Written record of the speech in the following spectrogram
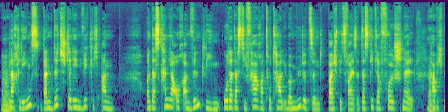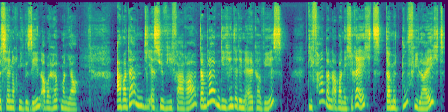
mhm. nach links, dann ditcht er den wirklich an. Und das kann ja auch am Wind liegen oder dass die Fahrer total übermüdet sind, beispielsweise. Das geht ja voll schnell. Ja. Habe ich bisher noch nie gesehen, aber hört man ja. Aber dann die SUV-Fahrer, dann bleiben die hinter den LKWs. Die fahren dann aber nicht rechts, damit du vielleicht,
